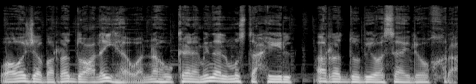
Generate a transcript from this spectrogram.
ووجب الرد عليها وأنه كان من المستحيل الرد بوسائل أخرى.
